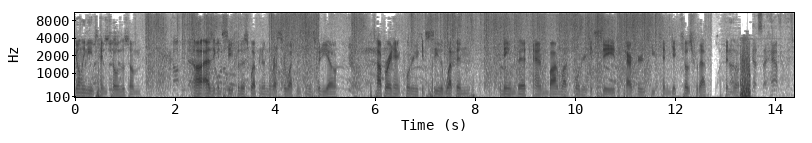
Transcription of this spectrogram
you only need 10 kills with them. Uh, as you can see for this weapon and the rest of the weapons in this video, the top right hand corner you can see the weapon, the name of it, and the bottom left corner you can see the characters you can get kills for that weapon with. That's the half of it.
